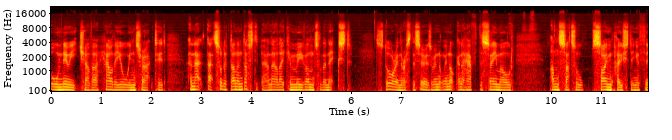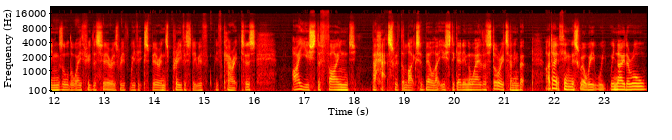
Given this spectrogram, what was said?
all knew each other, how they all interacted, and that that's sort of done and dusted now. Now they can move on to the next story in the rest of the series. We're not, we're not going to have the same old unsubtle signposting of things all the way through the series we've we've experienced previously with with characters. I used to find perhaps with the likes of Bill that used to get in the way of the storytelling, but I don't think this will. We we, we know they're all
